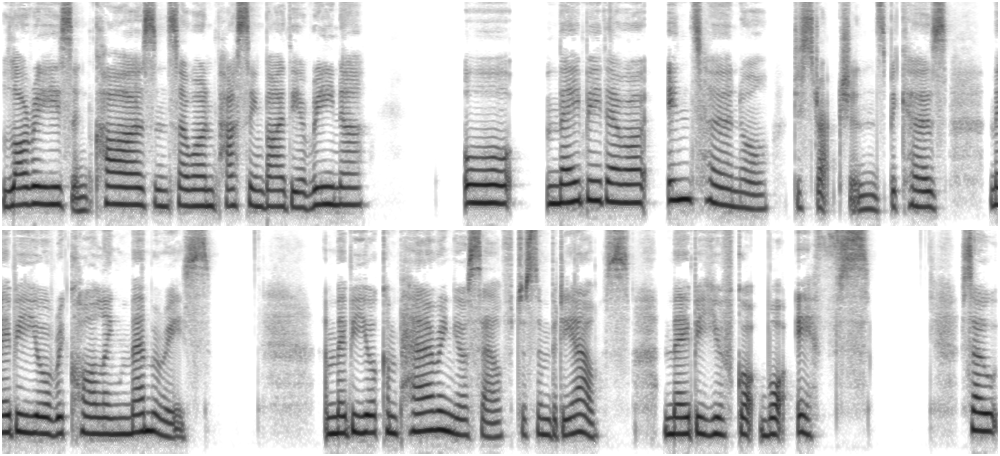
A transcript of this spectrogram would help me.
lorries and cars and so on passing by the arena. Or maybe there are internal distractions because maybe you're recalling memories and maybe you're comparing yourself to somebody else. Maybe you've got what ifs. So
